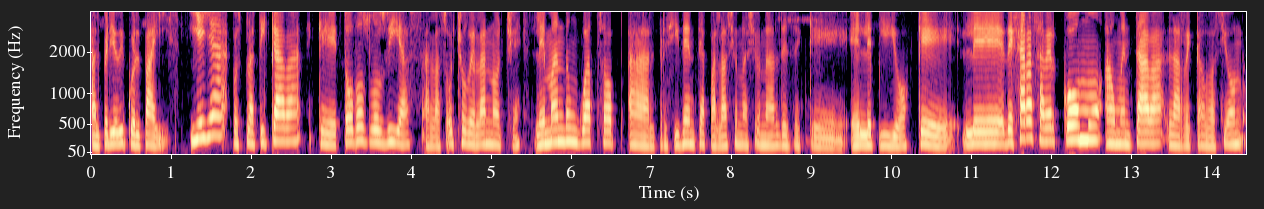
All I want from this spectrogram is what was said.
al periódico El País y ella pues platicaba que todos los días a las 8 de la noche le manda un WhatsApp al presidente a Palacio Nacional desde que él le pidió que le dejara saber cómo aumentaba la recaudación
